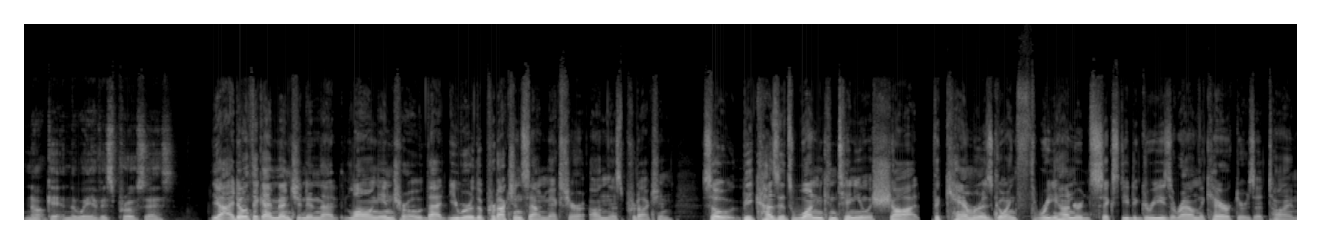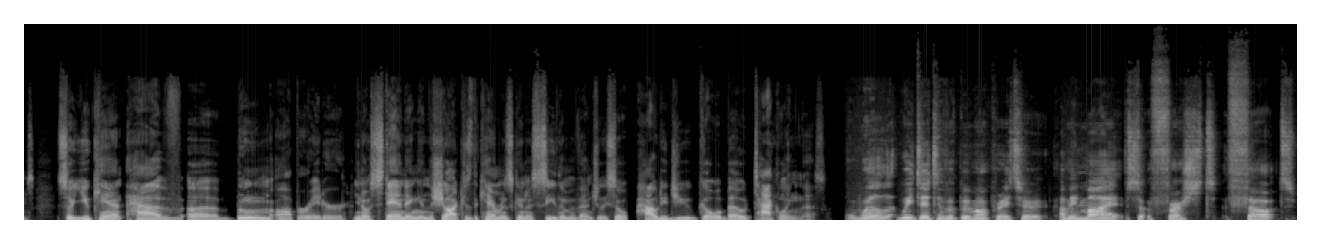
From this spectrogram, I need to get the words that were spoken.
not get in the way of his process. Yeah, I don't think I mentioned in that long intro that you were the production sound mixer on this production. So, because it's one continuous shot, the camera is going 360 degrees around the characters at times. So, you can't have a boom operator, you know, standing in the shot because the camera is going to see them eventually. So, how did you go about tackling this? Well, we did have a boom operator. I mean, my sort of first thought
